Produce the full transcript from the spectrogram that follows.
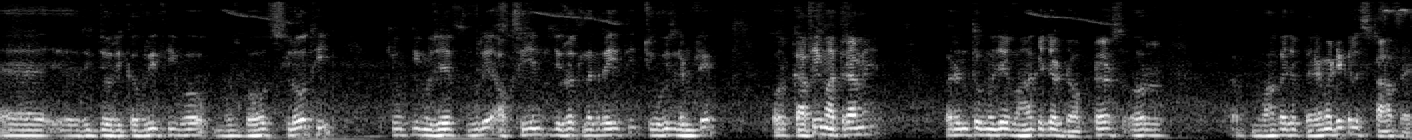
जो रिकवरी थी वो बहुत स्लो थी, क्योंकि मुझे पूरे ऑक्सीजन की ज़रूरत लग रही थी 24 घंटे और काफ़ी मात्रा में, परंतु मुझे वहाँ के जो डॉक्टर्स और, वहाँ का जो पैरामेडिकल स्टाफ है,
